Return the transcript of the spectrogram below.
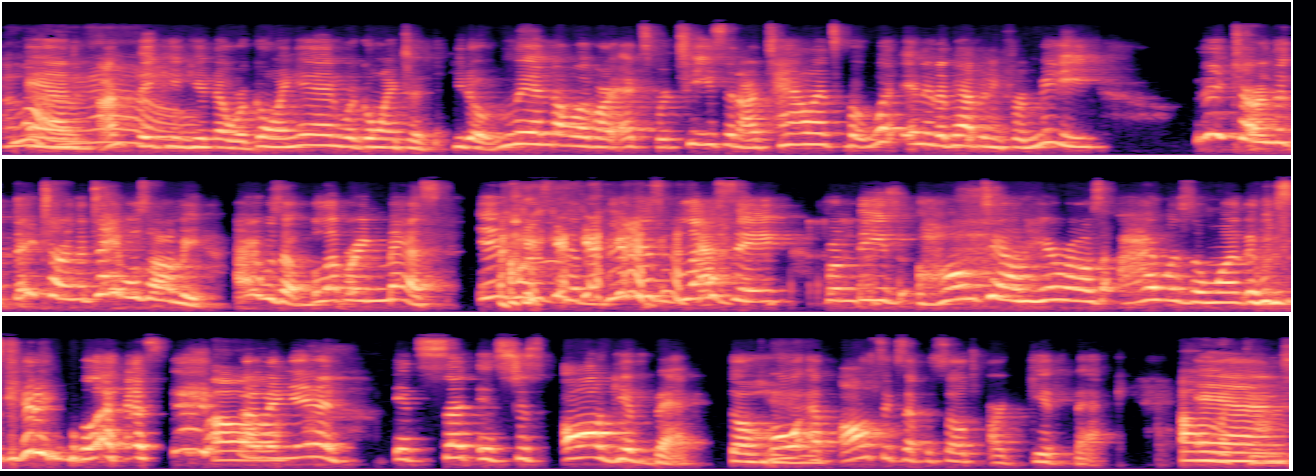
Oh, and wow. I'm thinking, you know, we're going in, we're going to, you know, lend all of our expertise and our talents. But what ended up happening for me they turned the they turned the tables on me. I was a blubbering mess. It was the biggest blessing from these hometown heroes. I was the one that was getting blessed oh. coming in. It's such it's just all give back. The whole yeah. all six episodes are give back. Oh and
